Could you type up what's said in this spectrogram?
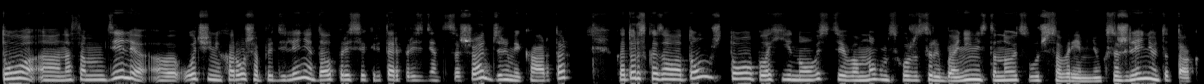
то а, на самом деле а, очень хорошее определение дал пресс-секретарь президента США Джимми Картер, который сказал о том, что плохие новости во многом схожи с рыбой, они не становятся лучше со временем. К сожалению, это так.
